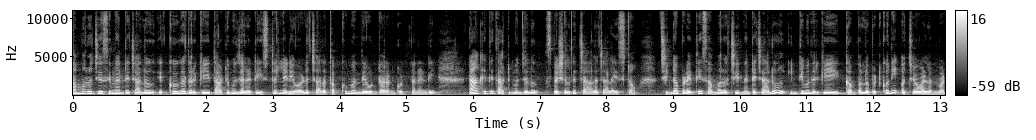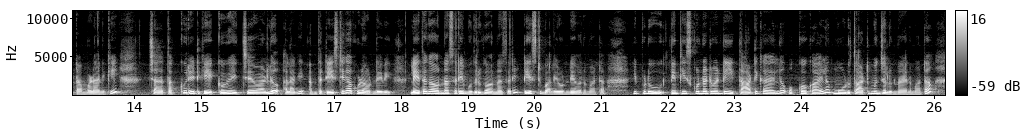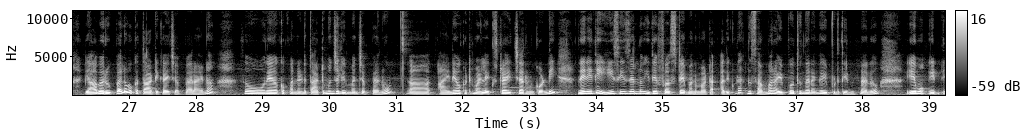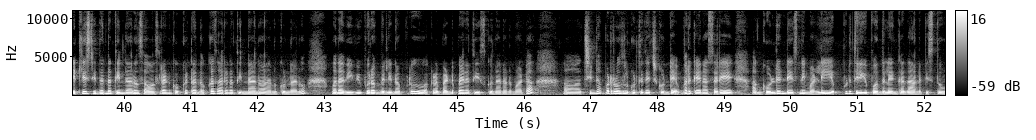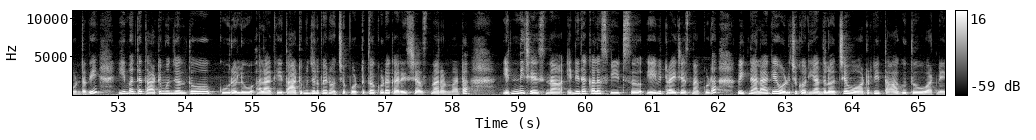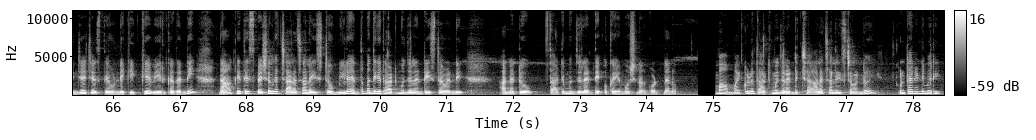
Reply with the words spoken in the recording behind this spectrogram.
Summer వచ్చేసిందంటే చాలు ఎక్కువగా దొరికే ఈ తాటి ముంజలంటే ఇష్టం లేని వాళ్ళు చాలా తక్కువ మందే ఉంటారనుకుంటున్నానండి. నాకైతే తాటి ముంజలు స్పెషల్గా చాలా చాలా ఇష్టం. చిన్నప్పుడైతే సమ్మర్ వచ్చిందంటే చాలు ఇంటి ముందరికి గంపల్లో పెట్టుకొని వచ్చేవాళ్ళు అనమాట అమ్మడానికి. చాలా తక్కువ రేటుకి ఎక్కువగా ఇచ్చేవాళ్ళు అలాగే అంత టేస్టీగా కూడా ఉండేవి. లేతగా ఉన్నా సరే ముదురుగా ఉన్నా సరే టేస్ట్ భలే ఉండేవన్నమాట. ఇప్పుడు నేను తీసుకున్నటువంటి ఈ తాటికాయల్లో ఒక్కో కాయలో మూడు తాటి ముంజలు ఉన్నాయన్నమాట. యాభై రూపాయలు ఒక తాటికాయ చెప్పారు ఆయన. సో నేను ఒక పన్నెండు తాటి ముంజలు ఇమ్మని చెప్పాను. ఆయనే ఒకటి మళ్ళీ ఎక్స్ట్రా ఇచ్చారనుకోండి. నేనైతే ఈ సీజన్లో ఇదే ఫస్ట్ టైం అనమాట అది కూడా ఇంకా సమ్మర్ అయిపోతుందనగా ఇప్పుడు తింటున్నాను. ఏమో అట్లీస్ట్ ఇదన్నా తిన్నాను సంవత్సరానికి ఒక్కట ఒక్కసారైనా తిన్నాను అని అనుకున్నాను. మన వివిపురం వెళ్ళిన వెళ్ళినప్పుడు అక్కడ బండిపైన తీసుకున్నాను అనమాట చిన్నప్పటి రోజులు గుర్తు తెచ్చుకుంటే ఎవరికైనా సరే ఆ గోల్డెన్ డేస్ని మళ్ళీ ఎప్పుడు తిరిగి పొందలేం కదా అనిపిస్తూ ఉంటుంది. ఈ మధ్య తాటి ముంజలతో కూరలు అలాగే తాటి ముంజలపైన వచ్చే పొట్టుతో కూడా కర్రీస్ చేస్తున్నారనమాట ఎన్ని చేసినా ఎన్ని రకాల స్వీట్స్ ఏవి ట్రై చేసినా కూడా వీటిని అలాగే ఒలుచుకొని అందులో వచ్చే వాటర్ని తాగుతూ వాటిని ఎంజాయ్ చేస్తే ఉండే కిక్కే వేరు కదండి. నాకైతే స్పెషల్గా చాలా చాలా ఇష్టం. మీలో ఎంతమందికి తాటి ముంజలు అంటే ఇష్టం అండి అన్నట్టు తాటి అంటే ఒక ఎమోషన్ అనుకుంటున్నాను. మా అమ్మాయికి కూడా తాటి అంటే చాలా చాలా ఇష్టం అండి. ఉంటానండి మరి.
